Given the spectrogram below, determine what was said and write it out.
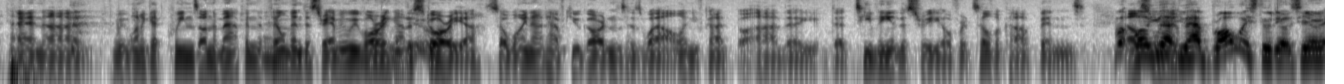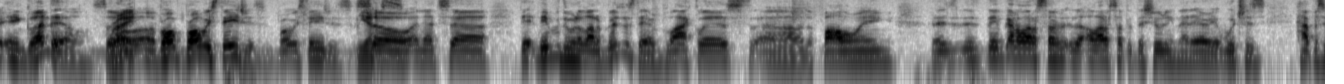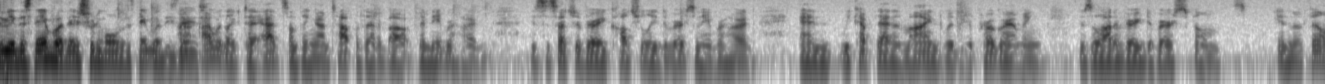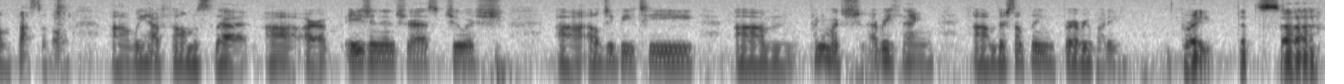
and uh, we want to get Queens on the map in the film industry. I mean, we've already got do. Astoria, so why not have Kew Gardens as well? And you've got uh, the the TV industry over at Silvercup and Well, well elsewhere. you have, you have Broadway studios here in Glendale, so Right. uh, Broadway stages, Broadway stages. Yes. So, and that's uh, they, they've been doing a lot of business there. Blacklist, uh, the following, There's- there's- they've got a lot of stuff, a lot of stuff that they're shooting in that area, which is happens to be in this neighborhood. They're shooting all over this neighborhood these days. I I would like to add something on top of that about the neighborhood. This is such a very culturally diverse neighborhood, and we kept that in mind with your programming. There's a lot of very diverse films in the film festival. Uh, we have films that uh, are of Asian interest, Jewish, uh, LGBT, um, pretty much everything. Um, there's something for everybody. Great. That's. Uh,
